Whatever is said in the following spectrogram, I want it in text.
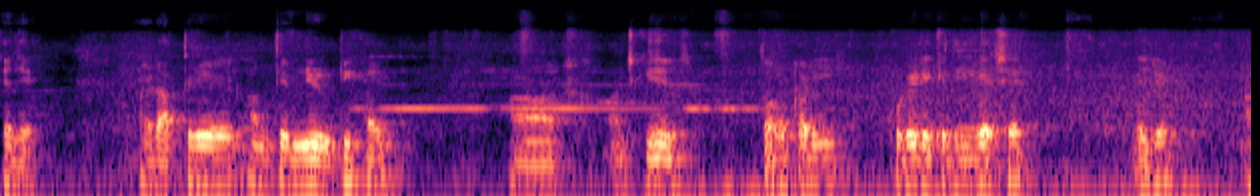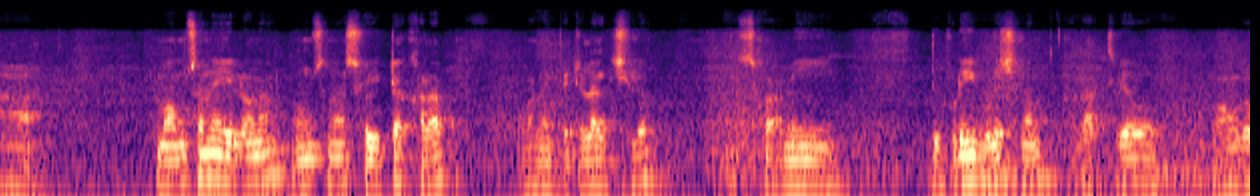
ঠিক আছে? রাত্রে আমি তো এমনি রুটি খাই। আর আজকের তরকারি করে রেখে দিয়ে গেছে। এই যে, আর মমসানে এলো না। মমসানের শরীরটা খারাপ, ওখানে পেটে লাগছিল। আমি দুপুরেই বলেছিলাম, রাত্রেও আমাকে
